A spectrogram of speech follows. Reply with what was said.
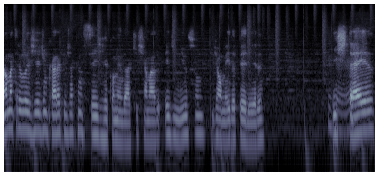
é uma trilogia de um cara que eu já cansei de recomendar aqui, chamado Edmilson de Almeida Pereira. Uhum. Estreia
